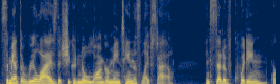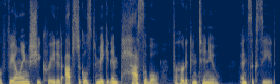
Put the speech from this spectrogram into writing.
Samantha realized that she could no longer maintain this lifestyle. Instead of quitting or failing, she created obstacles to make it impossible for her to continue and succeed.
